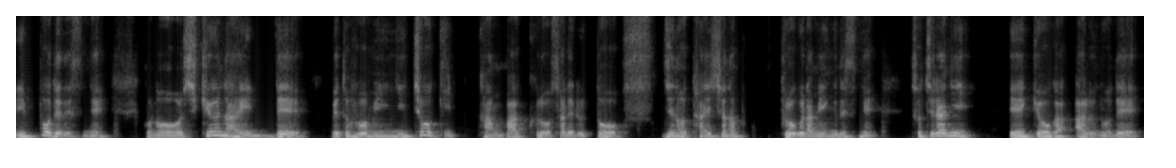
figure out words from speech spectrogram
一方でですね、この子宮内でメトフォーミンに長期間バックロされると、児の代謝のプログラミングですね、そちらに影響があるので、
